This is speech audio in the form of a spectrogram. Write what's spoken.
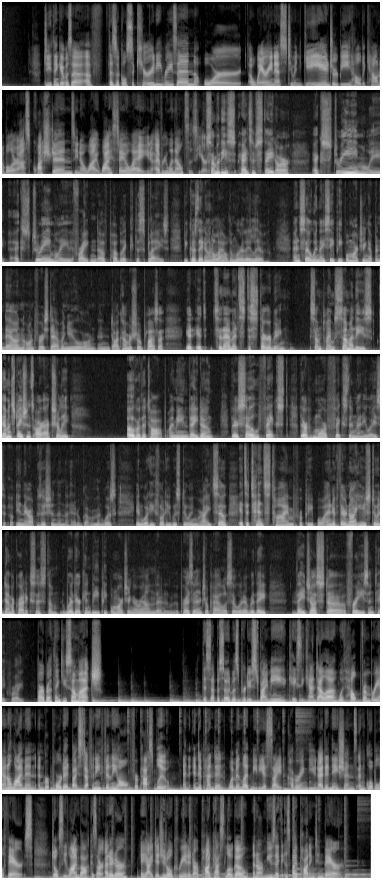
Do you think it was a, a physical security reason or a wariness to engage or be held accountable or ask questions? You know, why why stay away? You know, everyone else is here. Some of these heads of state are extremely, extremely frightened of public displays because they don't allow them where they live. And so when they see people marching up and down on First Avenue or in Dag Hammarskjöld Plaza, it, it, to them it's disturbing. Sometimes some of these demonstrations are actually over the top. I mean, they don't, they're so fixed. They're more fixed in many ways in their opposition than the head of government was in what he thought he was doing right. So it's a tense time for people. And if they're not used to a democratic system where there can be people marching around the, the presidential palace or whatever, they, they just uh, freeze and take fright. Barbara, thank you so much. This episode was produced by me, Casey Candela, with help from Brianna Lyman and reported by Stephanie Fillion for PassBlue, an independent, women led media site covering the United Nations and global affairs. Dulcie Leimbach is our editor, AI Digital created our podcast logo, and our music is by Poddington Bear.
